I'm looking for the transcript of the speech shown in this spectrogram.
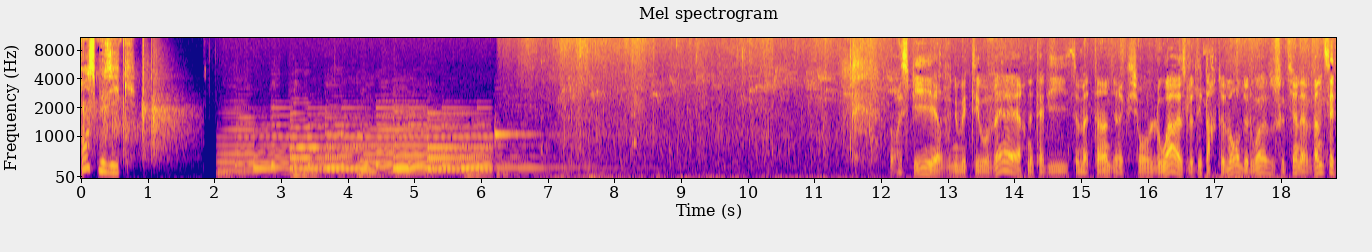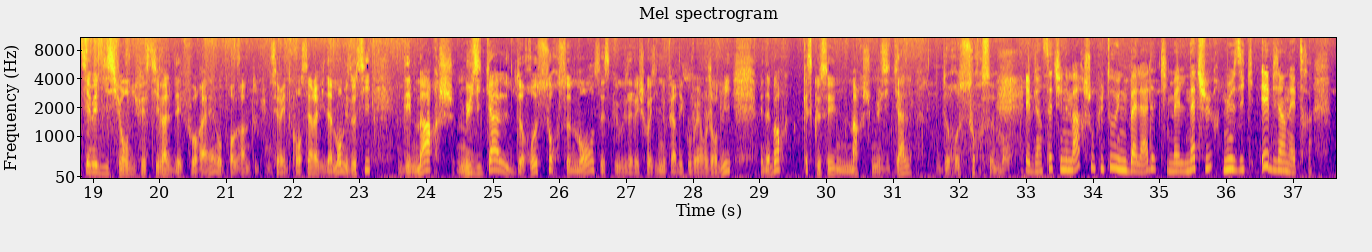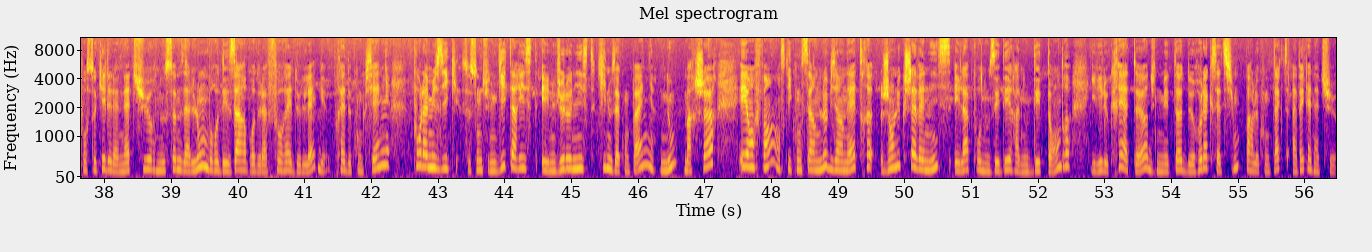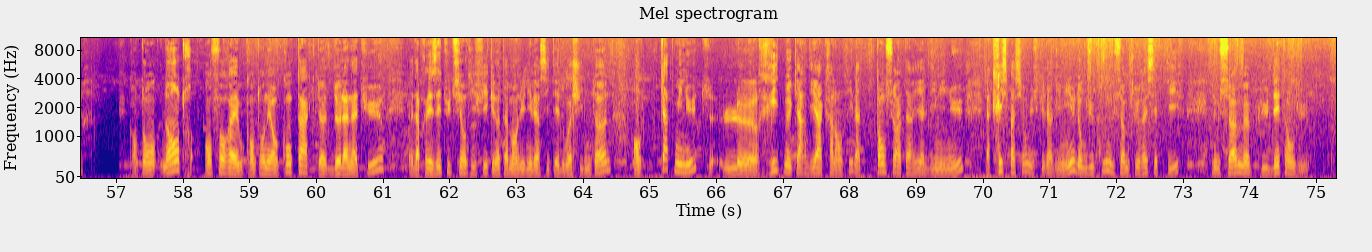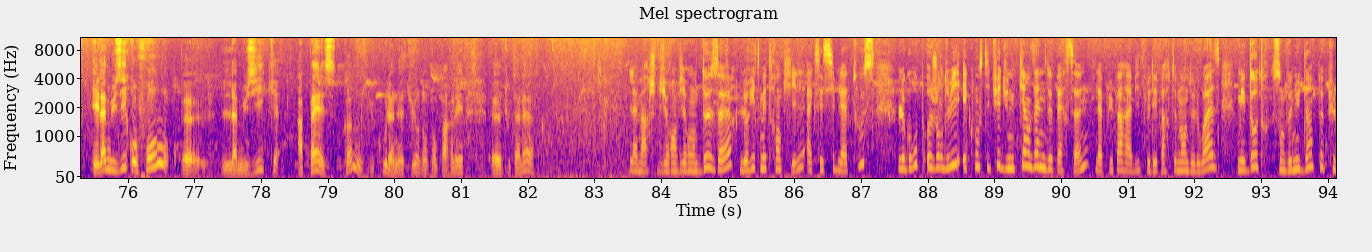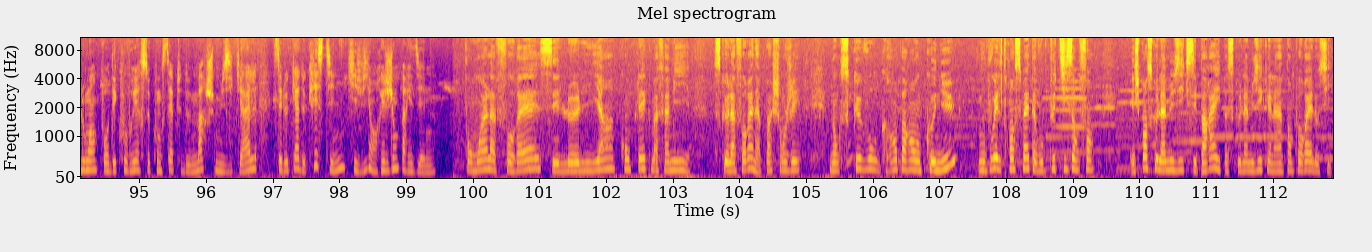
France Musique. On respire, vous nous mettez au vert, Nathalie, ce matin, direction l'Oise, le département de l'Oise où se tient la 27e édition du Festival des Forêts, au programme toute une série de concerts évidemment, mais aussi des marches musicales de ressourcement, c'est ce que vous avez choisi de nous faire découvrir aujourd'hui. Mais d'abord, qu'est-ce que c'est une marche musicale de ressourcement? Eh bien, c'est une marche ou plutôt une balade qui mêle nature, musique et bien-être. Pour ce qui est de la nature, nous sommes à l'ombre des arbres de la forêt de Lègue, près de Compiègne. Pour la musique, ce sont une guitariste et une violoniste qui nous accompagnent, nous, marcheurs. Et enfin, en ce qui concerne le bien-être, Jean-Luc Chavanis est là pour nous aider à nous détendre. Il est le créateur d'une méthode de relaxation par le contact avec la nature. Quand on entre en forêt ou quand on est en contact de la nature, d'après les études scientifiques et notamment l'université de Washington, en 4 minutes, le rythme cardiaque ralentit, la tension artérielle diminue, la crispation musculaire diminue, donc du coup nous sommes plus réceptifs, nous sommes plus détendus. Et la musique, au fond, euh, la musique apaise, comme du coup la nature dont on parlait euh, tout à l'heure. La marche dure environ deux heures, le rythme est tranquille, accessible à tous. Le groupe aujourd'hui est constitué d'une quinzaine de personnes. La plupart habitent le département de l'Oise, mais d'autres sont venus d'un peu plus loin pour découvrir ce concept de marche musicale. C'est le cas de Christine qui vit en région parisienne. Pour moi, la forêt, c'est le lien complet avec ma famille, parce que la forêt n'a pas changé. Donc ce que vos grands-parents ont connu, vous pouvez le transmettre à vos petits-enfants. Et je pense que la musique, c'est pareil, parce que la musique, elle est intemporelle aussi.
